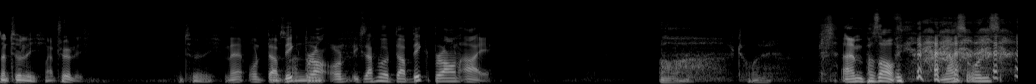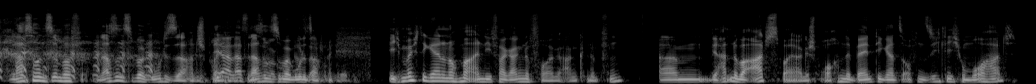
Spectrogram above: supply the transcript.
Natürlich, Natürlich. natürlich. Ne? Und da Big andere- Brown, und ich sag nur, da Big Brown Eye. Toll. Ähm, pass auf, lass uns, lass, uns immer, lass uns über gute Sachen sprechen. Ja, lass uns über gute Sachen sprechen. Ich möchte gerne nochmal an die vergangene Folge anknüpfen. Ähm, wir hatten über Archspire gesprochen, eine Band, die ganz offensichtlich Humor hat.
